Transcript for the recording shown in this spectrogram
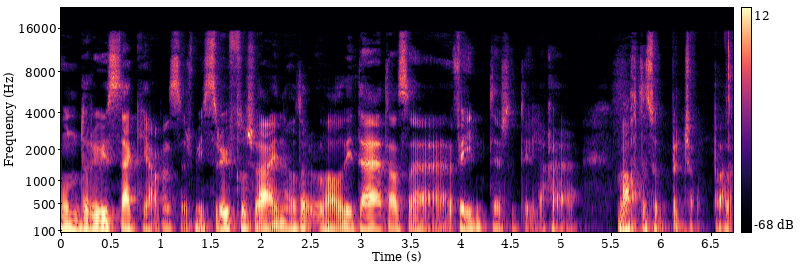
unter uns ich, ja, das ist mein Trüffelschwein, oder? Weil wie der das äh, findet, ist natürlich, äh, macht einen super Job. Oder?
